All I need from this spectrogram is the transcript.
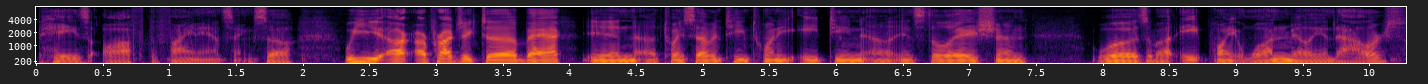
pays off the financing. So we our, our project uh, back in uh, 2017 2018 uh, installation was about 8.1 million dollars.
